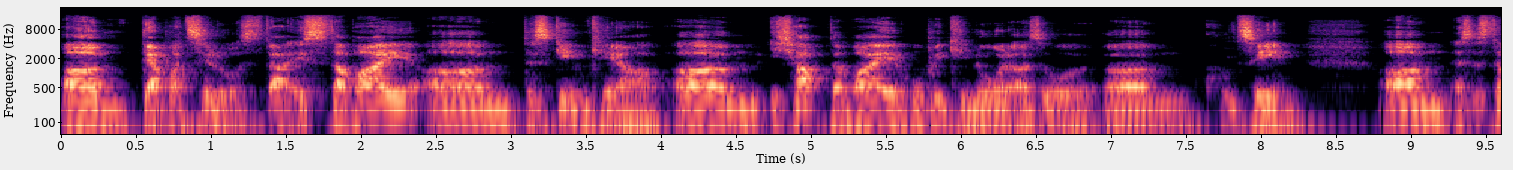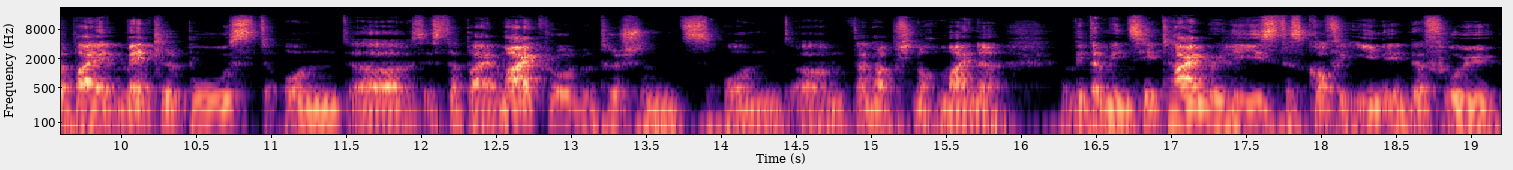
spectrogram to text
ähm, der Bacillus, da ist dabei ähm, das Skincare, ähm, ich habe dabei Ubiquinol, also ähm, Q10. Ähm, es ist dabei Mental Boost und äh, es ist dabei Micronutritions und ähm, dann habe ich noch meine Vitamin C Time Release, das Koffein in der Früh.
